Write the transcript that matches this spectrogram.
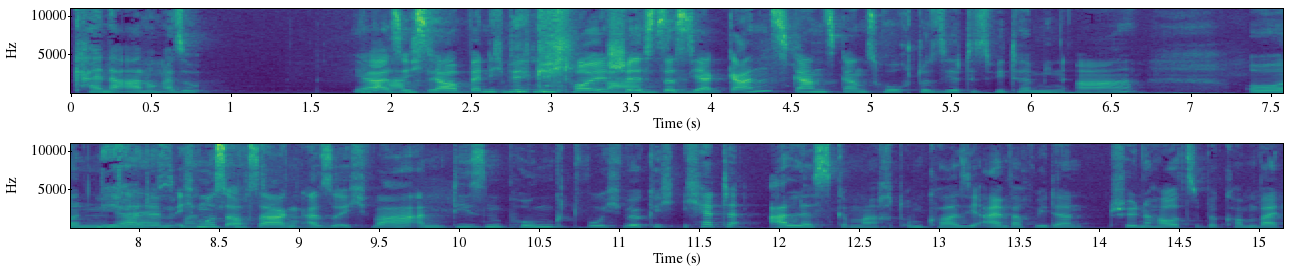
keine Ahnung, also ja, Wahnsinn. also ich glaube, wenn ich mich nicht täusche, Wahnsinn. ist das ja ganz, ganz, ganz hochdosiertes Vitamin A. Und ja, ähm, ich muss auch sagen, also ich war an diesem Punkt, wo ich wirklich, ich hätte alles gemacht, um quasi einfach wieder eine schöne Haut zu bekommen, weil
